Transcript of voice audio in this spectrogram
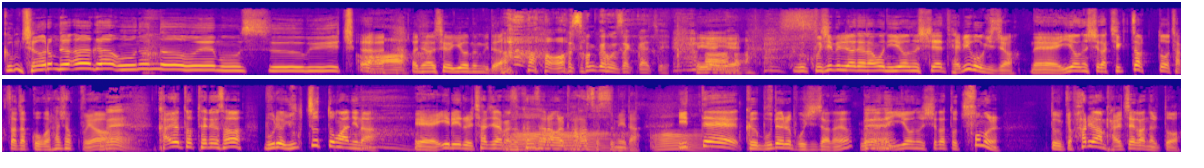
꿈처럼 다가오는 너의 모습이 참. 아. 안녕하세요, 이현우입니다. 어, 성대모사까지. 예, 예. 아. 그 91년에 나온 이현우 씨의 데뷔곡이죠. 네, 이현우 씨가 직접 또 작사, 작곡을 하셨고요. 네. 가요 톱10에서 무려 6주 동안이나 예, 1위를 차지하면서 큰 아. 사랑을 받았었습니다. 아. 이때 그 무대를 보시잖아요. 그러면 네. 이현우 씨가 또 춤을 또 이렇게 화려한 발재간을 또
